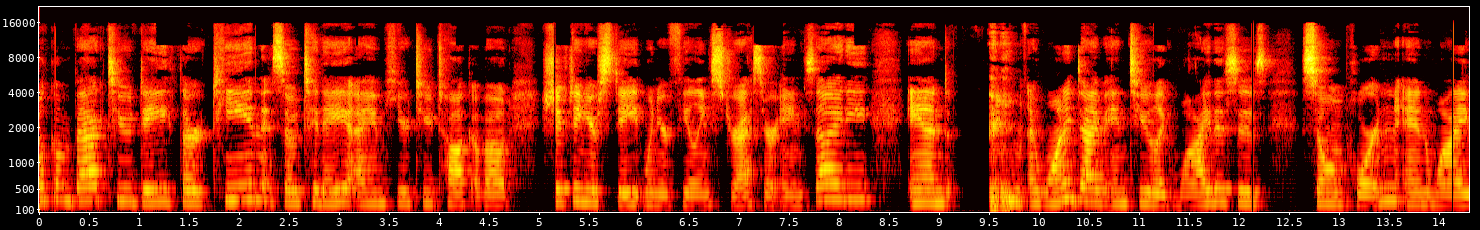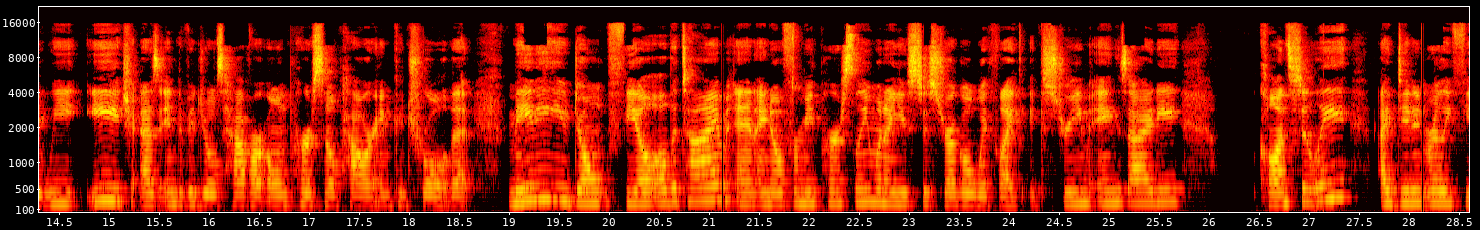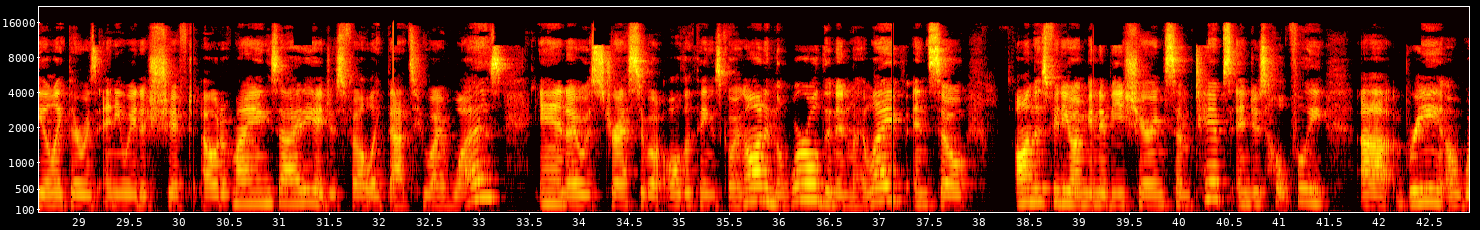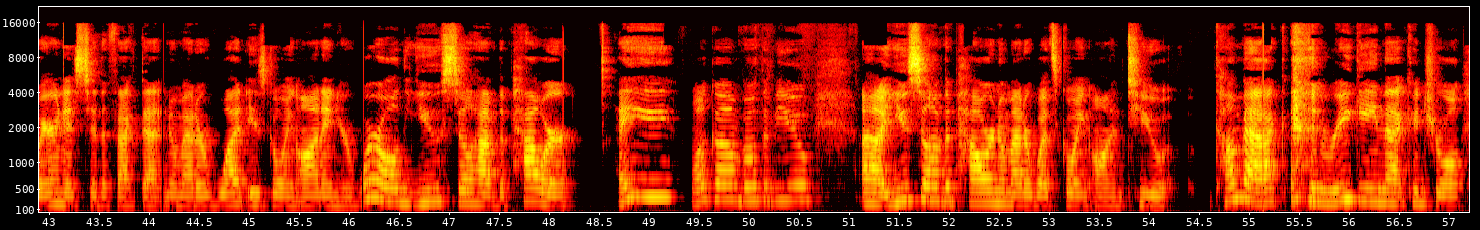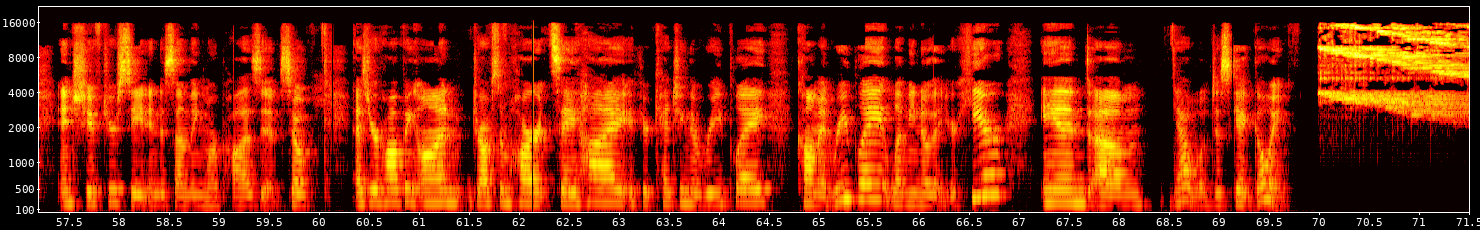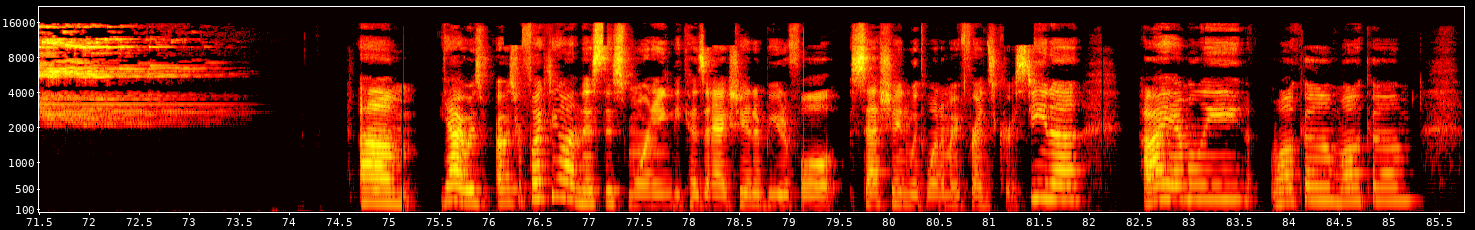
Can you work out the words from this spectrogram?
welcome back to day 13. So today I am here to talk about shifting your state when you're feeling stress or anxiety and I want to dive into like why this is so important and why we each as individuals have our own personal power and control that maybe you don't feel all the time and I know for me personally when I used to struggle with like extreme anxiety constantly I didn't really feel like there was any way to shift out of my anxiety. I just felt like that's who I was. And I was stressed about all the things going on in the world and in my life. And so, on this video, I'm going to be sharing some tips and just hopefully uh, bringing awareness to the fact that no matter what is going on in your world, you still have the power. Hey, welcome, both of you. Uh, you still have the power no matter what's going on to come back and regain that control and shift your state into something more positive. So, as you're hopping on, drop some hearts, say hi. If you're catching the replay, comment replay, let me know that you're here. And um, yeah, we'll just get going. Um, yeah, I was I was reflecting on this this morning because I actually had a beautiful session with one of my friends, Christina. Hi, Emily. Welcome, welcome.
